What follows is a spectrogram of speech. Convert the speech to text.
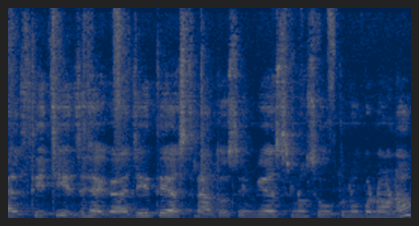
ਹੈਲਥੀ ਚੀਜ਼ ਹੈਗਾ ਜੀ ਤੇ ਇਸ ਤਰ੍ਹਾਂ ਤੁਸੀਂ ਵੀ ਇਸ ਨੂੰ ਸੂਪ ਨੂੰ ਬਣਾਉਣਾ।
